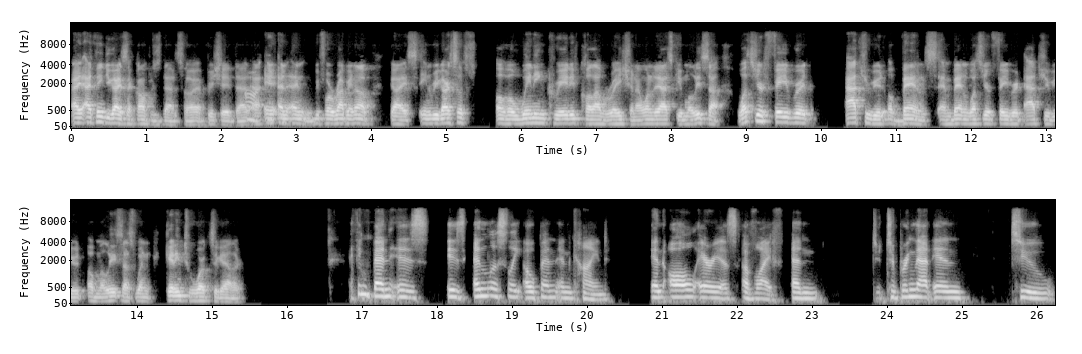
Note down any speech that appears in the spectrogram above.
I, I think you guys accomplished that, so I appreciate that. Oh, uh, and, and before wrapping up, guys, in regards of of a winning creative collaboration, I wanted to ask you, Melissa, what's your favorite attribute of Ben's, and Ben, what's your favorite attribute of Melissa's when getting to work together? I think Ben is is endlessly open and kind in all areas of life, and to, bring that in to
